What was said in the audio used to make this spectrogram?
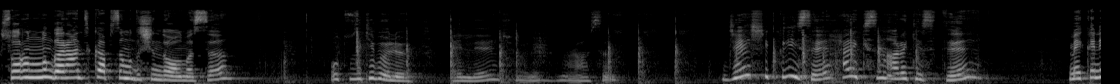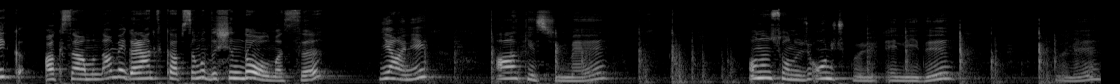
sorunun garanti kapsamı dışında olması 32 bölü 50 şöyle narasın. C şıkkı ise her ikisinin ara kesiti mekanik aksamından ve garanti kapsamı dışında olması. Yani A kesişim B. Onun sonucu 13 bölü 50 idi. Böyle.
